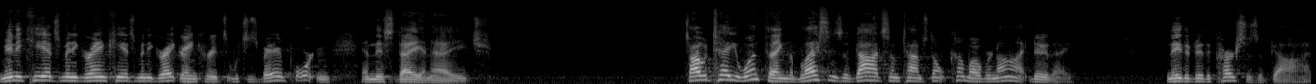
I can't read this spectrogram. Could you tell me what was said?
Many kids, many grandkids, many great grandkids, which is very important in this day and age. So I would tell you one thing the blessings of God sometimes don't come overnight, do they? Neither do the curses of God.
